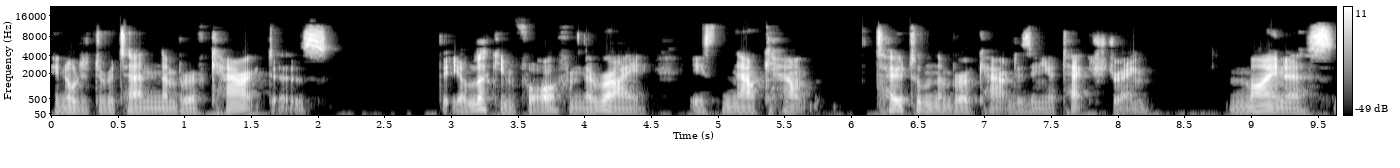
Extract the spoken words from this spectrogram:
in order to return the number of characters that you're looking for from the right is now count total number of characters in your text string minus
